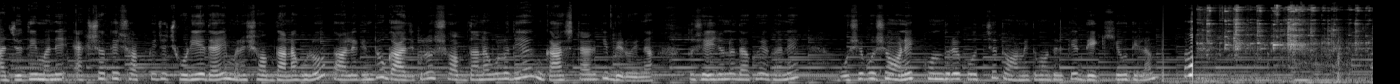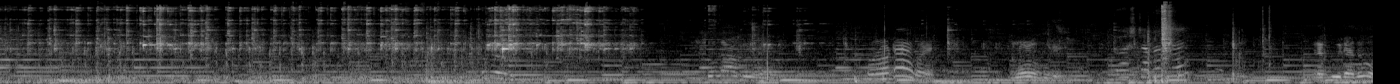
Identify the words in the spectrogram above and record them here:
আর যদি মানে একসাথে সব কিছু ছড়িয়ে দেয় মানে সব দানাগুলো, তাহলে কিন্তু গাছগুলো, সব দানাগুলো দিয়ে গাছটা আর কি বেরোয় না। তো সেই জন্য দেখো এখানে বসে বসে অনেকক্ষণ ধরে করছে তো আমি তোমাদেরকে দেখিয়েও দিলাম। পনেরো টাকা করে? পনেরো কুড়ি। দশ টাকা দেয় এটা কুড়ি টাকা দেবো?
